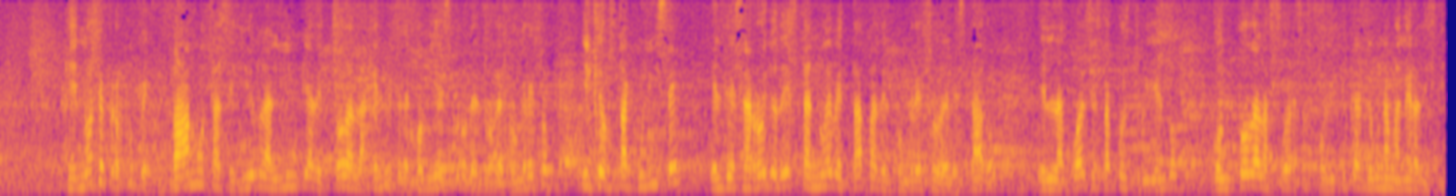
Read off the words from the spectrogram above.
que no se preocupe, vamos a seguir la limpia de toda la gente que dejó diestro dentro del Congreso y que obstaculice el desarrollo de esta nueva etapa del Congreso del Estado, en la cual se está construyendo con todas las fuerzas políticas de una manera distinta.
